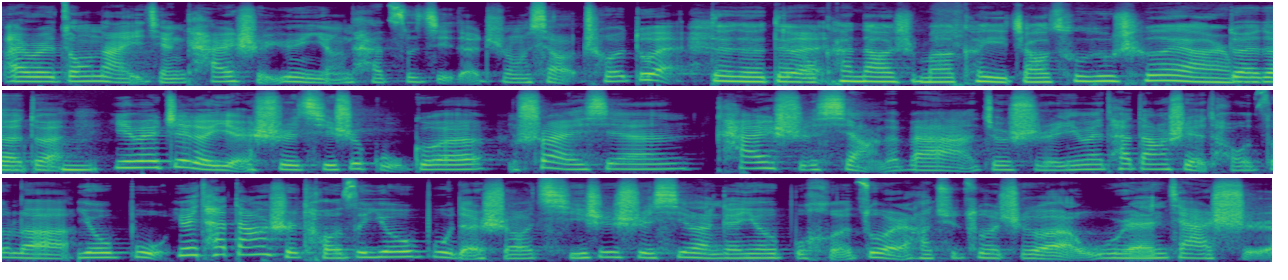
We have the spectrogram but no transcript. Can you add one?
Arizona 已经开始运营它自己的这种小车队。对对对，我看到什么可以招出租车呀？对对对，因为这个也是其实谷歌率先开始想的吧，就是因为他当时也投资了优步，因为他当时投资优步的时候，其实是希望跟优步合作，然后去做这个无人驾驶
